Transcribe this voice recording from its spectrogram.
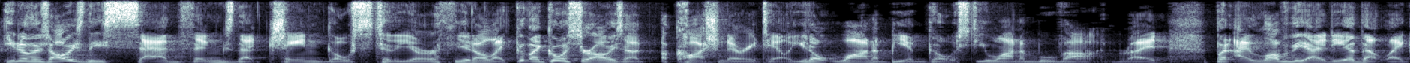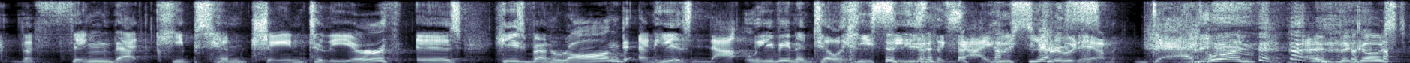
You know, there's always these sad things that chain ghosts to the earth. You know, like like ghosts are always a, a cautionary tale. You don't want to be a ghost. You want to move on, right? But I love the idea that like the thing that keeps him chained to the earth is he's been wronged and he is not leaving until he sees the guy who screwed Yes. him dead. Well, and, and the ghost,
